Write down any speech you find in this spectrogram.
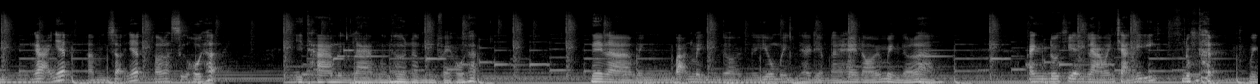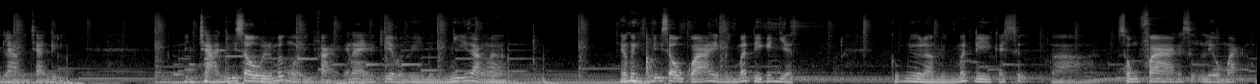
mình ngại nhất và mình sợ nhất đó là sự hối hận. Thì thà mình làm còn hơn là mình phải hối hận. Nên là mình bạn mình rồi người yêu mình thời điểm này hay nói với mình đó là anh đôi khi anh làm anh chả nghĩ. Đúng thật mình làm mình chả nghĩ. Mình chả nghĩ sâu đến mức mà mình phải cái này cái kia bởi vì mình nghĩ rằng là nếu mình nghĩ sâu quá thì mình mất đi cái nhiệt cũng như là mình mất đi cái sự à, uh, sông pha cái sự liều mạng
